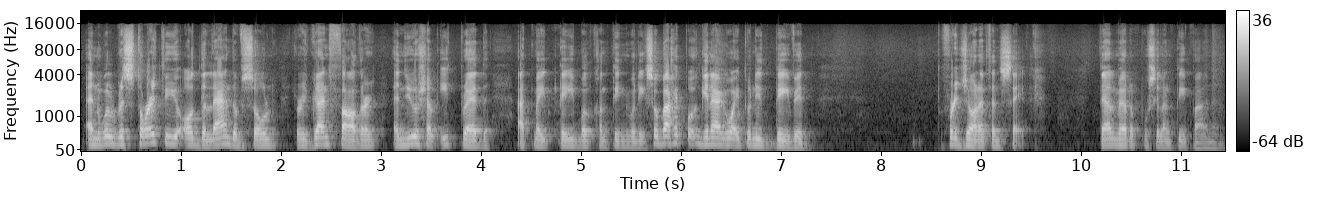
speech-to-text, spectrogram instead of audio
and will restore to you all the land of Saul, your grandfather, and you shall eat bread at my table continually. So bakit po ginagawa ito ni David? For Jonathan's sake. Dahil meron po silang tipanan.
